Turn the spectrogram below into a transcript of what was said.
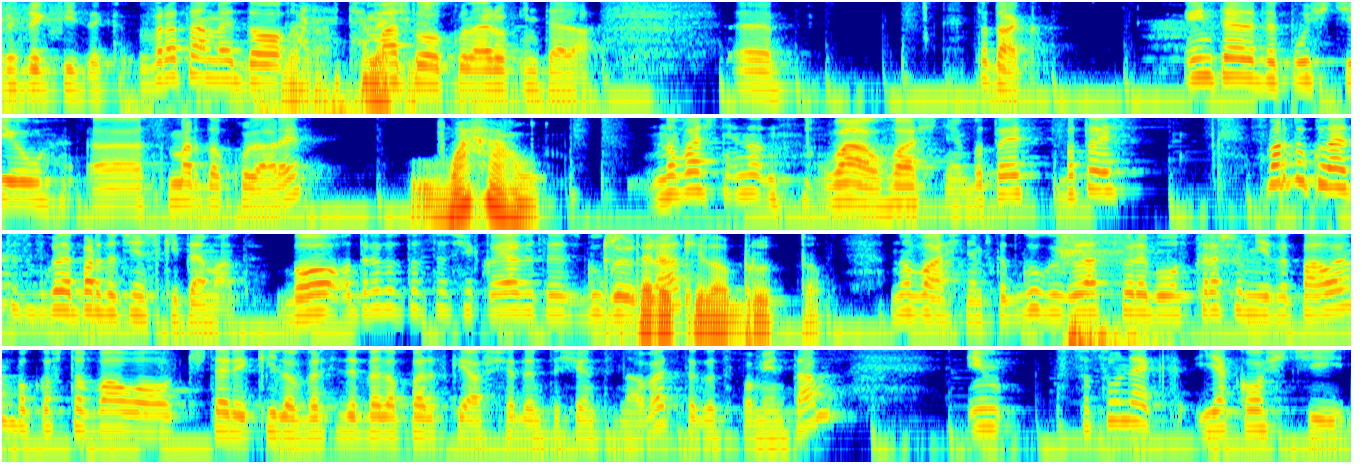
Ryzyk fizyk. Wracamy do Dobra, tematu lecisz. okularów Intela. E, to tak. Intel wypuścił e, smart okulary. Wow! No właśnie, no wow, właśnie, bo to jest, bo to jest Smart okulary to jest w ogóle bardzo ciężki temat, bo od razu to, co się kojarzy, to jest Google 4 Glass. kilo brutto. No właśnie, na przykład Google Glass, które było strasznym niewypałem, bo kosztowało 4 kilo w wersji deweloperskiej aż 7000 nawet, z tego co pamiętam. I stosunek jakości,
